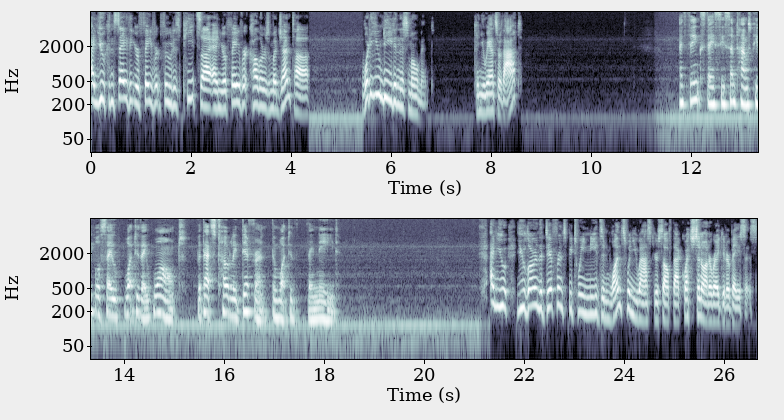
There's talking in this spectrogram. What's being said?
and you can say that your favorite food is pizza and your favorite color is magenta, what do you need in this moment? Can you answer that? I think, Staci, sometimes people say, What do they want? But that's totally different than what do they need. And you you learn the difference between needs and wants when you ask yourself that question on a regular basis.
